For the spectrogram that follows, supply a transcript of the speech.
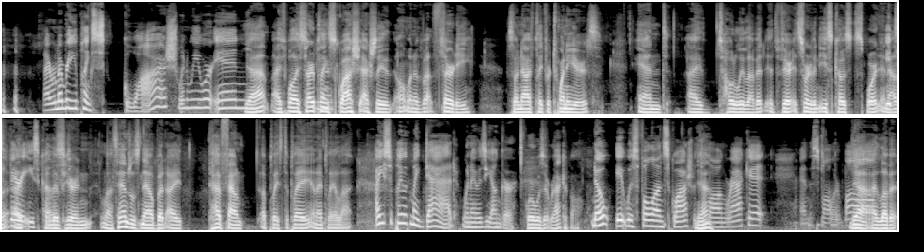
I remember you playing squash when we were in. yeah. I well, I started playing squash actually uh, when I was about thirty. So now I've played for twenty years, and I totally love it. It's very it's sort of an East Coast sport, and It's now very I, East I live here in Los Angeles now, but I have found a place to play, and I play a lot. I used to play with my dad when I was younger. Or was it racquetball? No, it was full on squash with Yeah. the long racket and the smaller ball. Yeah, I love it.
